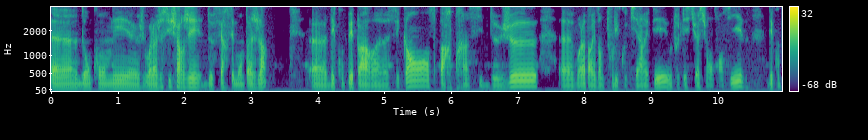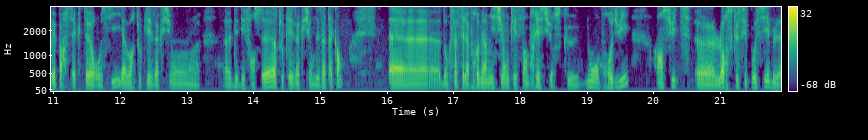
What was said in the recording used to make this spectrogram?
Euh, donc on est, voilà, je suis chargé de faire ces montages-là. Euh, découpés par séquence, par principe de jeu, euh, voilà par exemple tous les coups de pied arrêtés ou toutes les situations offensives, découpés par secteur aussi, avoir toutes les actions des défenseurs, toutes les actions des attaquants. donc ça c'est la première mission qui est centrée sur ce que nous on produit. Ensuite, euh, lorsque c'est possible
